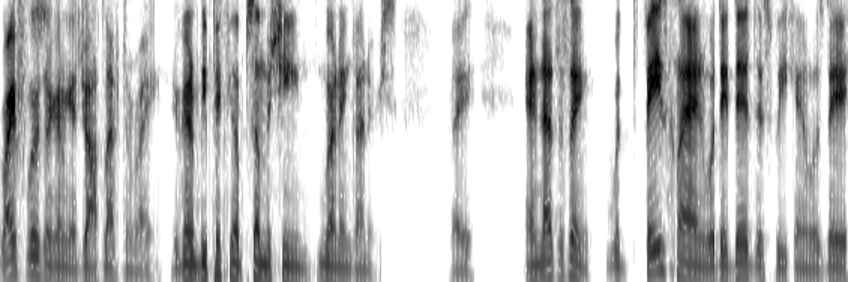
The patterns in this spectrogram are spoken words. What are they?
riflers are going to get dropped left and right. You're going to be picking up some machine running gunners, right? And that's the thing with FaZe Clan. What they did this weekend was they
